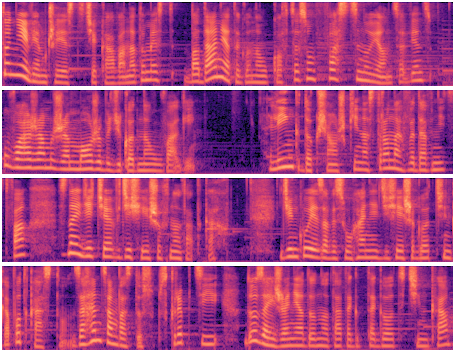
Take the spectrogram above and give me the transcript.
to nie wiem, czy jest ciekawa. Natomiast badania tego naukowca są fascynujące, więc uważam, że może być godna uwagi. Link do książki na stronach wydawnictwa znajdziecie w dzisiejszych notatkach. Dziękuję za wysłuchanie dzisiejszego odcinka podcastu. Zachęcam Was do subskrypcji, do zajrzenia do notatek tego odcinka,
